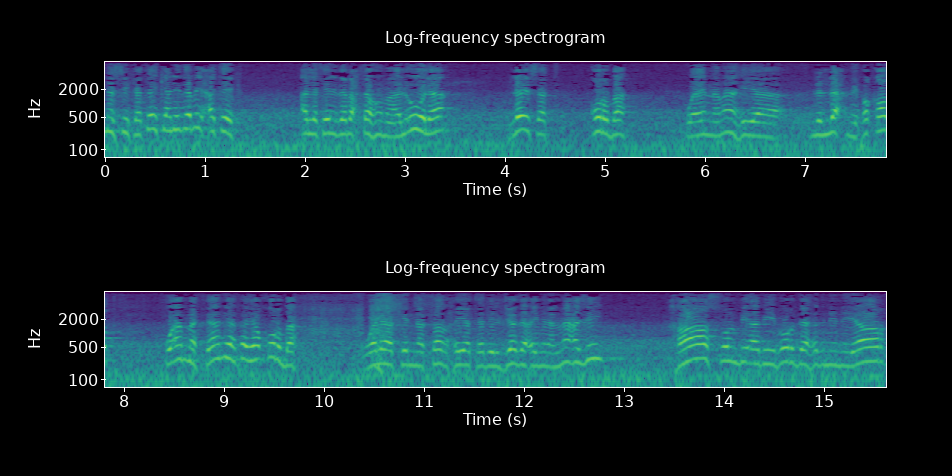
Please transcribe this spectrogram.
نسيكتيك يعني ذبيحتيك اللتين ذبحتهما الأولى ليست قربة وإنما هي للحم فقط وأما الثانية فهي قربة. ولكن التضحية بالجذع من المعز خاص بأبي بردة بن نيار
